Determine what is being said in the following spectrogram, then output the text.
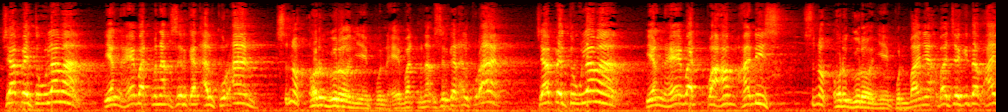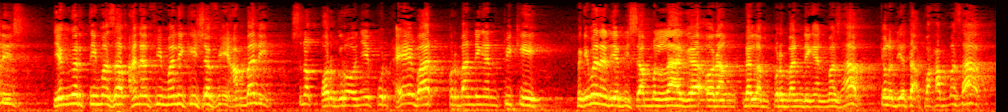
Siapa itu ulama? yang hebat menafsirkan Al-Quran. Senok Horgoronye pun hebat menafsirkan Al-Quran. Siapa itu ulama yang hebat paham hadis. Senok Horgoronye pun banyak baca kitab hadis. Yang ngerti mazhab Hanafi, Maliki, Syafi'i, Hambali. Senok Horgoronye pun hebat perbandingan fikih. Bagaimana dia bisa melaga orang dalam perbandingan mazhab kalau dia tak paham mazhab?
